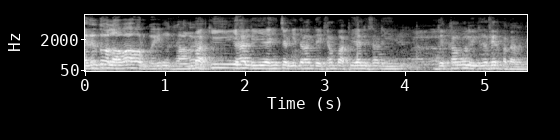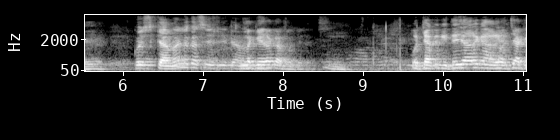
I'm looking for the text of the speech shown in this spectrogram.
ਇਹਦੇ ਤੋਂ ਇਲਾਵਾ ਹੋਰ ਕੋਈ ਨੁਕਸਾਨ ਹੋਇਆ? ਬਾਕੀ ਹਾਲੀ ਅਸੀਂ ਚੰਗੀ ਤਰ੍ਹਾਂ ਦੇਖਿਆ ਬਾਕੀ ਹਾਲੀ ਸਾਡੀ ਦੇਖਾਂਗੇ ਹੋਲੀ ਤਾਂ ਫਿਰ ਪਤਾ ਲੱਗੇਗਾ। ਕੋਈ ਕੈਮਰਾ ਨਹੀਂ ਲੱਗਾ ਸੀਸੀਟੀਵੀ ਕੈਮਰਾ ਲੱਗੇ ਦਾ ਕਰ ਲੱਗੇ। ਹੂੰ। ਉਹ ਚੈੱਕ ਕੀਤੇ ਜਾ ਰਹੇ ਕੈਮਰੇ? ਚੈੱਕ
